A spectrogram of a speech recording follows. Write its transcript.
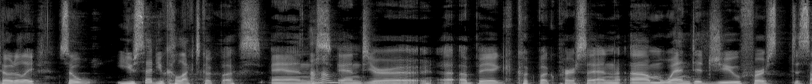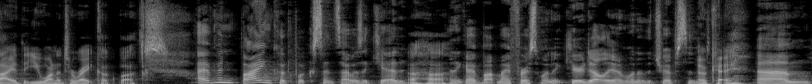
Totally. So you said you collect cookbooks and Uh-huh. and you're a, a big cookbook person. Um, when did you first decide that you wanted to write cookbooks? I've been buying cookbooks since I was a kid. Uh-huh. I think I bought my first one at Ghirardelli on one of the trips, and Okay. Um,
